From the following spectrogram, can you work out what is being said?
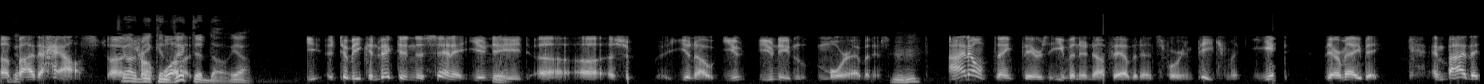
uh, by the House. Uh, got to be Trump was. convicted, though. Yeah. You, to be convicted in the Senate, you need, uh, uh, a, you know, you you need more evidence. I don't think there's even enough evidence for impeachment yet. There may be, and by the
